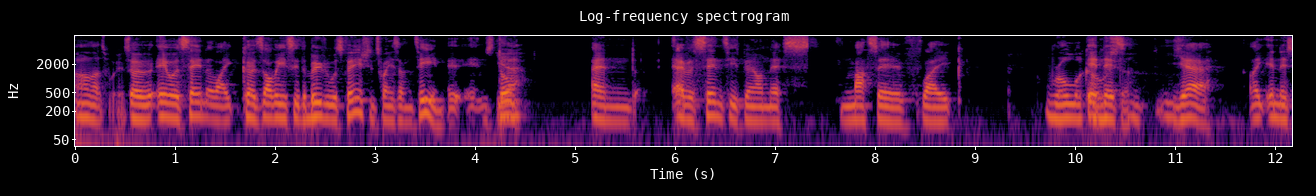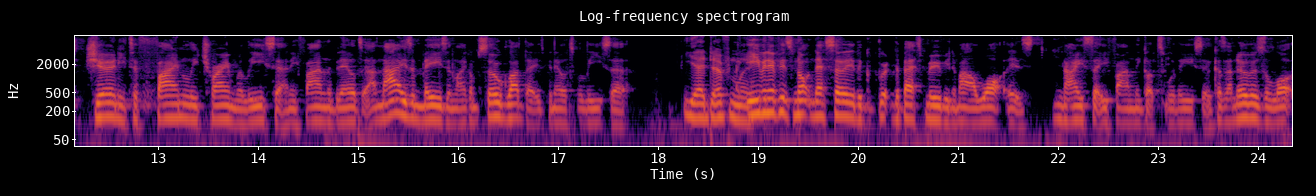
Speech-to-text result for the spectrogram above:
Oh, that's weird. So it was saying that like because obviously the movie was finished in 2017, it, it was done, yeah, and ever since he's been on this massive like roller in this coaster. yeah like in this journey to finally try and release it and he finally been able to and that is amazing like i'm so glad that he's been able to release it Yeah, definitely. even if it's not necessarily the, the best movie no matter what it's nice that he finally got to release it because i know there's a lot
